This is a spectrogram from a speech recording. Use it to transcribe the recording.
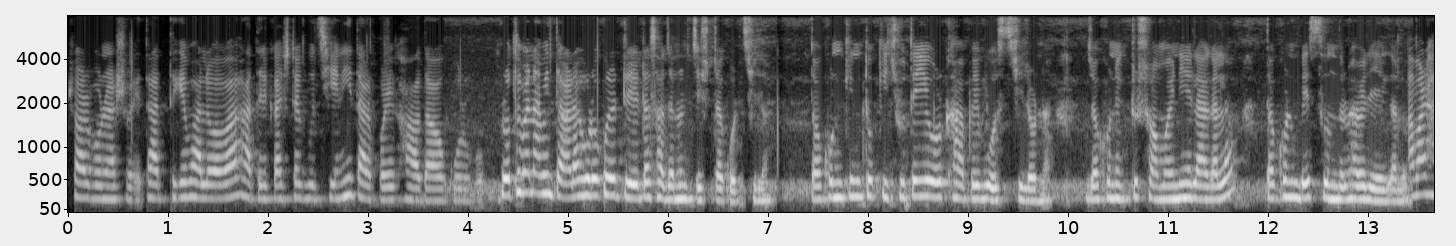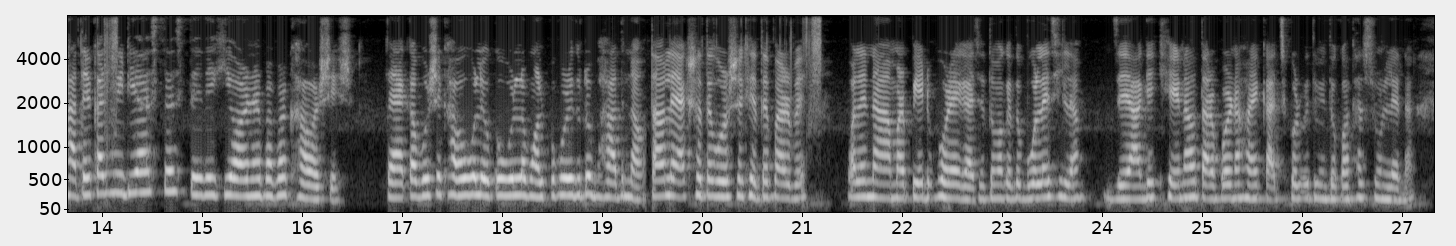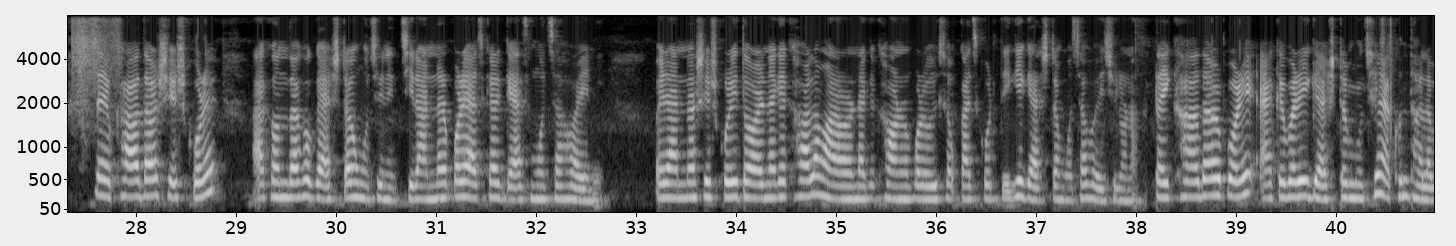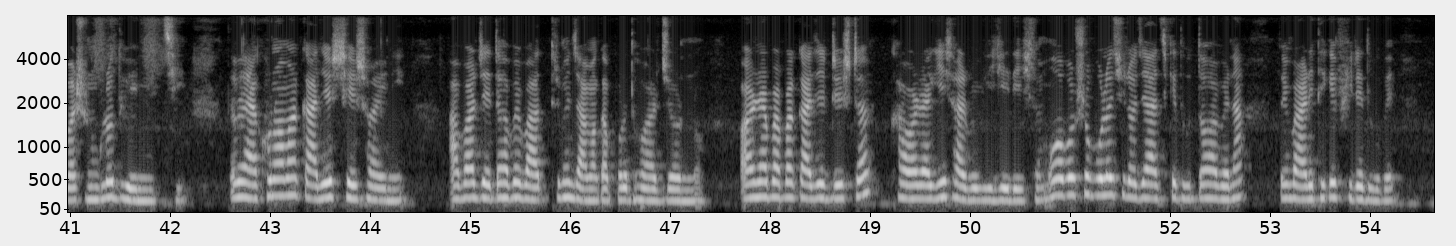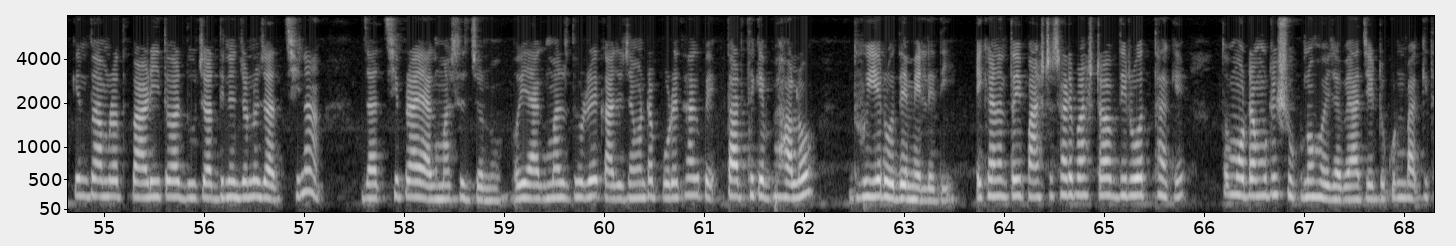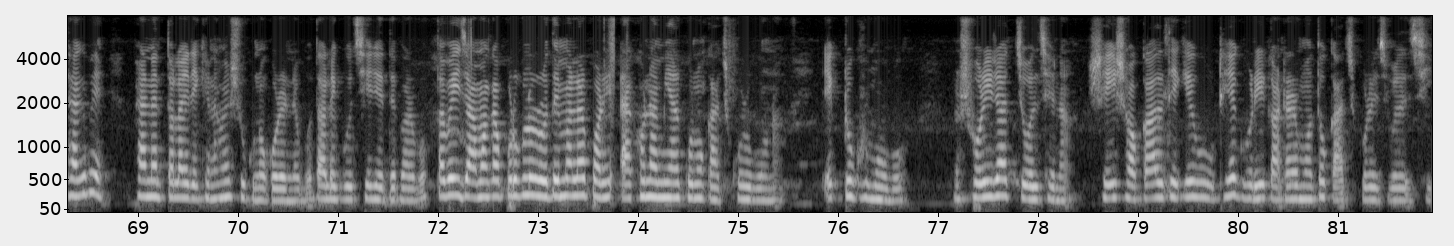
সর্বনাশ হয়ে। তার থেকে ভালো বাবা হাতের কাজটা গুছিয়ে নিই তারপরে খাওয়া দাওয়া করব। প্রথমে আমি তাড়াহুড়ো করে ট্রেটা সাজানোর চেষ্টা করছিলাম। তখন কিন্তু কিছুতেই ওর খাপে বসছিল না। যখন একটু সময় নিয়ে লাগালাম তখন বেশ সুন্দরভাবে লেগে গেল। আমার হাতের কাজ মিডিয়ে আস্তে আস্তে দেখি অর্ণের বাবার খাওয়া শেষ। তো একা বসে খাব বলে ওকে বললাম অল্প করে দুটো ভাত নাও তাহলে একসাথে বসে খেতে পারবে। বলে, না, আমার পেট ভরে গেছে। তোমাকে তো বলেছিলাম যে আগে খেয়ে নাও, তারপরে না হয় কাজ করবে, তুমি তো কথা শুনলে না। যাই খাওয়া দাওয়া শেষ করে এখন দেখো গ্যাসটাও মুছে নিচ্ছি। রান্নার পরে আজকে আর গ্যাস মোছা হয়নি। ওই রান্না শেষ করেই তো অর্ণাকে খাওয়ালাম, আর অর্ণাকে খাওয়ানোর পরে ওই সব কাজ করতে গিয়ে গ্যাসটা মোছা হয়েছিল না। তাই খাওয়া দাওয়ার পরে একেবারেই গ্যাসটা মুছে এখন থালা বাসনগুলো ধুয়ে নিচ্ছি। তবে এখনও আমার কাজের শেষ হয়নি। আবার যেতে হবে বাথরুমে জামা কাপড় ধোয়ার জন্য। অর্ণার পাপার কাজের ড্রেসটা খাওয়ার আগেই সার্ভে ভিজিয়ে দিয়েছিলাম। ও অবশ্য বলেছিল যে আজকে ধুতে হবে না, তুমি বাড়ি থেকে ফিরে ধুবে। কিন্তু আমরা বাড়ি তো আর দু চার দিনের জন্য যাচ্ছি না। যাচ্ছি প্রায় এক মাসের জন্য। ওই এক মাস ধরে কাজের জামাটা পরে থাকবে, তার থেকে ভালো ধুয়ে রোদে মেলে দিই। এখানে তো ওই পাঁচটা সাড়ে পাঁচটা অবধি রোদ থাকে, তো মোটামুটি শুকনো হয়ে যাবে। আর যেটুকুন বাকি থাকবে, ফ্যানের তলায় রেখে না হয় শুকনো করে নেব, তাহলে গুছিয়ে যেতে পারব। তবে এই জামা কাপড়গুলো রোদে মেলার পরে এখন আমি আর কোনো কাজ করব না। একটু ঘুমোবো। শরীর আর চলছে না। সেই সকাল থেকে উঠে ঘড়ির কাঁটার মতো কাজ করে চলেছি।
